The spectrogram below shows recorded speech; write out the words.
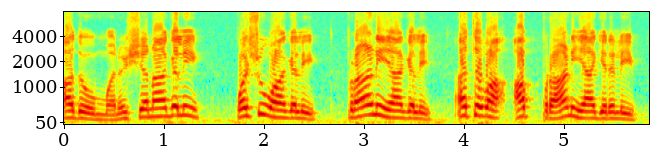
ಅದು ಮನುಷ್ಯನಾಗಲಿ, ಪಶುವಾಗಲಿ, ಪ್ರಾಣಿಯಾಗಲಿ ಅಥವಾ ಅಪ್ರಾಣಿಯಾಗಿರಲಿ.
